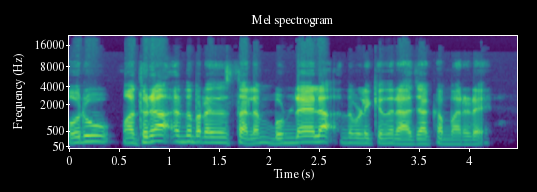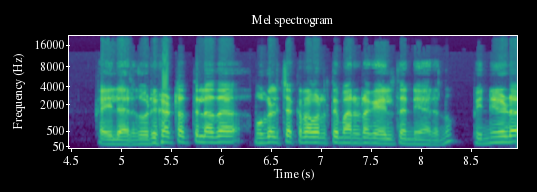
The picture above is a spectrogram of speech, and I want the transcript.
ഒരു മധുര എന്ന് പറയുന്ന സ്ഥലം ബുണ്ടേല എന്ന് വിളിക്കുന്ന രാജാക്കന്മാരുടെ കയ്യിലായിരുന്നു. ഒരു ഘട്ടത്തിൽ അത് മുഗൾ ചക്രവർത്തിമാരുടെ കയ്യിൽ തന്നെയായിരുന്നു. പിന്നീട്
